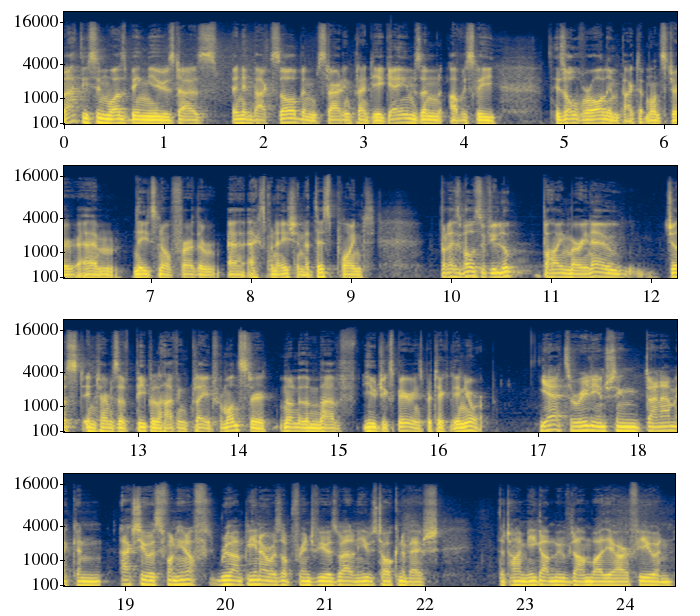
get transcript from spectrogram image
Mathewson was being used as an impact sub and starting plenty of games, and obviously his overall impact at Munster um, needs no further uh, explanation at this point. But I suppose if you look behind Murray now, just in terms of people having played for Munster, none of them have huge experience, particularly in Europe. Yeah, it's a really interesting dynamic. And actually, it was funny enough, Ruan Pienaar was up for interview as well, and he was talking about the time he got moved on by the RFU, and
